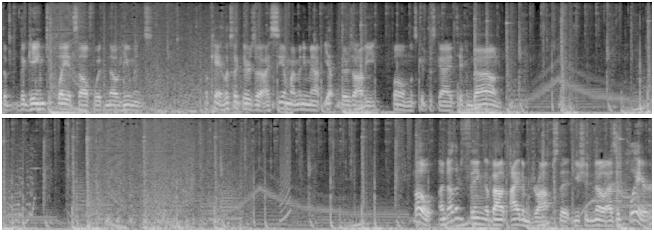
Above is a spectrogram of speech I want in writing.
the, the game to play itself with no humans. Okay, it looks like there's a, I see on my mini-map, yep, there's Avi. Boom, let's get this guy, take him down. Oh, another thing about item drops that you should know as a player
